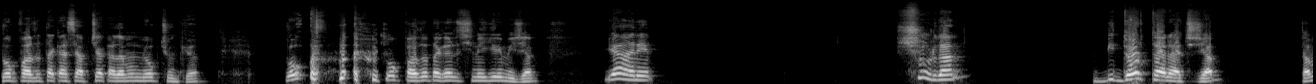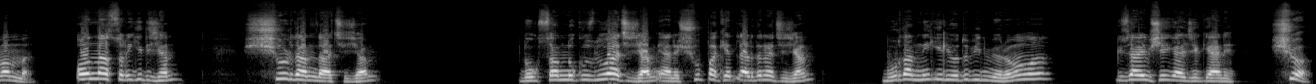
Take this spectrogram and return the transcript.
Çok fazla takas yapacak adamım yok çünkü. Çok çok fazla takas işine girmeyeceğim. Yani şuradan bir dört tane açacağım. Tamam mı? Ondan sonra gideceğim. Şuradan da açacağım. 99'luğu açacağım. Yani şu paketlerden açacağım. Buradan ne geliyordu bilmiyorum ama güzel bir şey gelecek yani. Şu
